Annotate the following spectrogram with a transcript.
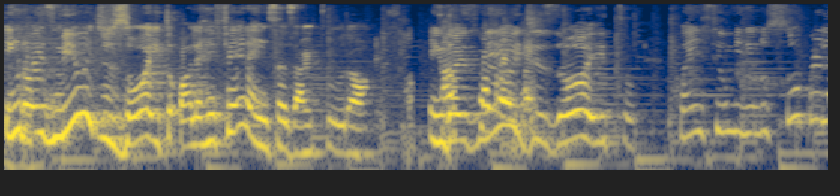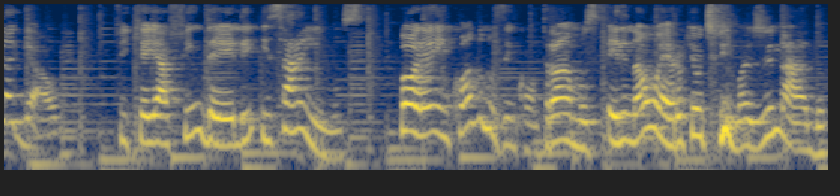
Em 2018, olha referências, Arthur, ó. Em 2018, conheci um menino super legal. Fiquei afim dele e saímos. Porém, quando nos encontramos, ele não era o que eu tinha imaginado.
